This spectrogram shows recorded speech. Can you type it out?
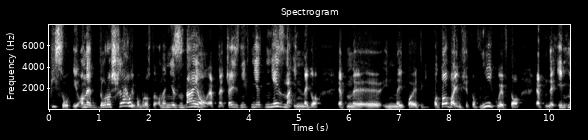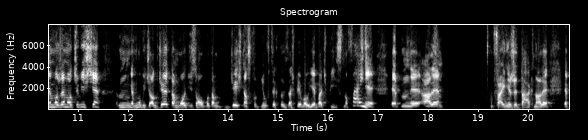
PiSu i one doroślały po prostu, one nie znają, część z nich nie, nie zna innego innej poetyki. Podoba im się to, wnikły w to i my możemy oczywiście mówić, o gdzie tam młodzi są, bo tam gdzieś na studniówce ktoś zaśpiewał jebać PiS. No fajnie, e, ale Fajnie, że tak, no ale e,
